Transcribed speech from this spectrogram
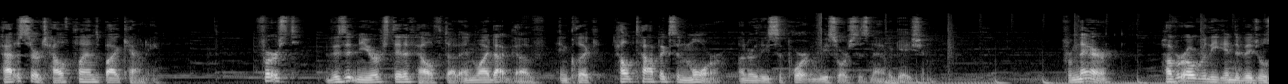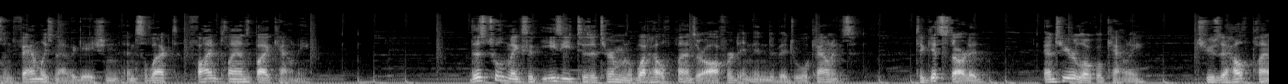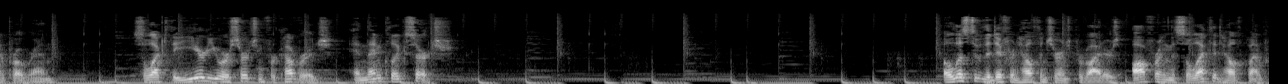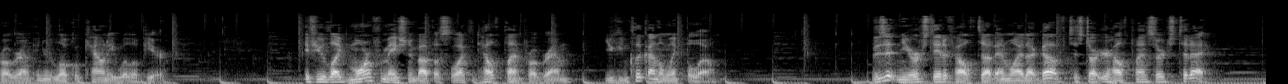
How to search health plans by county. First, visit newyorkstateofhealth.ny.gov and click Health Topics and More under the Support and Resources navigation. From there, hover over the Individuals and Families navigation and select Find Plans by County. This tool makes it easy to determine what health plans are offered in individual counties. To get started, enter your local county, choose a health plan program, select the year you are searching for coverage, and then click Search. A list of the different health insurance providers offering the selected health plan program in your local county will appear. If you'd like more information about the selected health plan program, you can click on the link below. Visit newyorkstateofhealth.ny.gov to start your health plan search today.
